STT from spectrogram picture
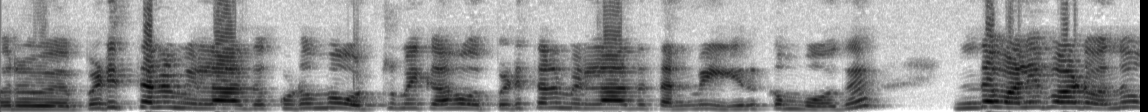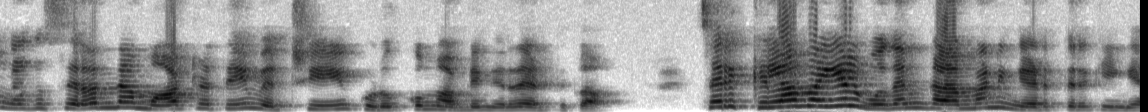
ஒரு பிடித்தனம் இல்லாத குடும்ப ஒற்றுமைக்காக ஒரு பிடித்தனம் இல்லாத தன்மை இருக்கும்போது இந்த வழிபாடு வந்து உங்களுக்கு சிறந்த மாற்றத்தையும் வெற்றியையும் கொடுக்கும் அப்படிங்கிறத எடுத்துக்கலாம். சரி கிழமையில் புதன்கிழமை நீங்க எடுத்திருக்கீங்க.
